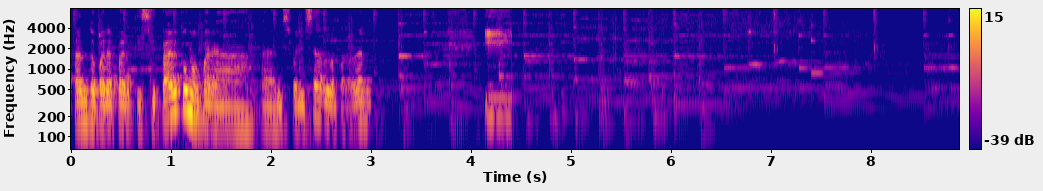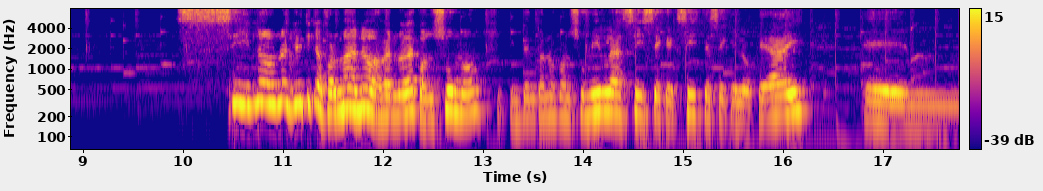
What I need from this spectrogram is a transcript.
tanto para participar como para, para visualizarlo, para verlo. No, una crítica formada no, a ver, no la consumo, intento no consumirla, sí sé que existe, sé que lo que hay, em,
